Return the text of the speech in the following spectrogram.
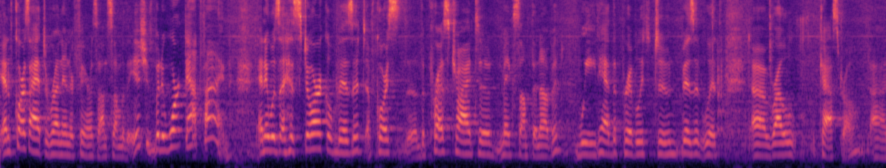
And of course, I had to run interference on some of the issues, but it worked out fine. And it was a historical visit. Of course, the, the press tried to make something of it. We had the privilege to visit with uh, Raul Castro, uh,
